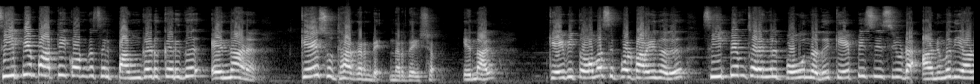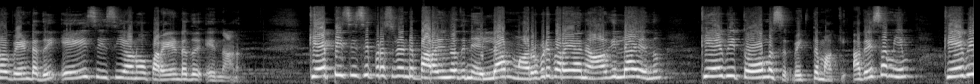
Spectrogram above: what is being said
സി പി എം പാർട്ടി കോൺഗ്രസിൽ പങ്കെടുക്കരുത് എന്നാണ് കെ സുധാകരന്റെ നിർദ്ദേശം. എന്നാൽ കെ വി തോമസ് ഇപ്പോൾ പറയുന്നത് സി പി എം ചടങ്ങിൽ പോകുന്നത് കെ പി സി സിയുടെ അനുമതിയാണോ വേണ്ടത് എ ഐ സി സി ആണോ പറയേണ്ടത് എന്നാണ്. K P C C president പറയുന്നതിനെല്ലാം മറുപടി പറയാനാകില്ല എന്നും കെ വി തോമസ് വ്യക്തമാക്കി. അതേസമയം കെ വി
